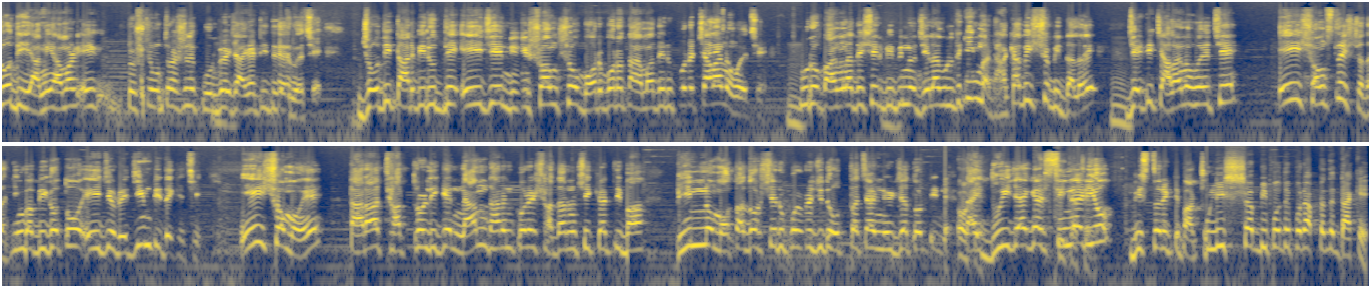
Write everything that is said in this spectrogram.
যদি আমি আমার এই প্রশ্নের উত্তর আসলে পূর্বের জায়গাটিতে রয়েছে। যদি তার বিরুদ্ধে এই যে নৃশংস বর্বরতা আমাদের উপরে চালানো হয়েছে পুরো বাংলাদেশের বিভিন্ন জেলাগুলোতে কিংবা ঢাকা বিশ্ববিদ্যালয়ে যেটি চালানো হয়েছে এই সংশ্লিষ্টতা কিংবা বিগত এই যে রেজিমটি দেখেছি এই সময়ে তারা ছাত্রলীগের নাম ধারণ করে সাধারণ শিক্ষার্থী বা ভিন্ন মতাদর্শের উপরে যদি অত্যাচার নির্যাতনটি নেয়, তাই দুই জায়গার সিনারিও বিস্তর একটি পার্থক্য। পুলিশরা বিপদে পড়ে আপনাদের ডাকে?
